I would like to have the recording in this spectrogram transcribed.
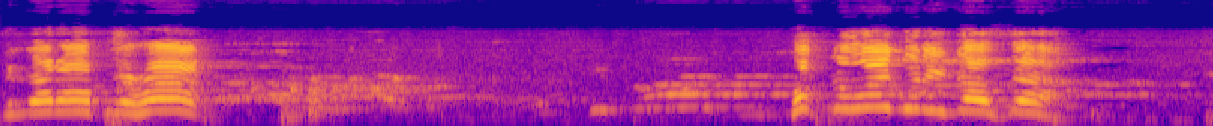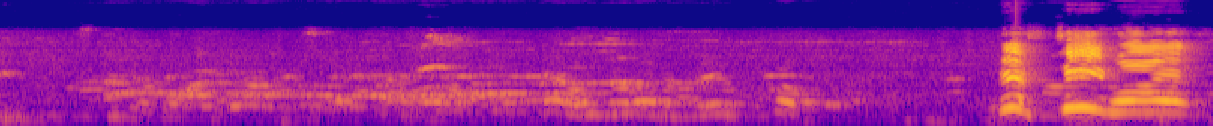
Get that off your head. Hook the leg when he does that. Fifteen, Wyatt.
